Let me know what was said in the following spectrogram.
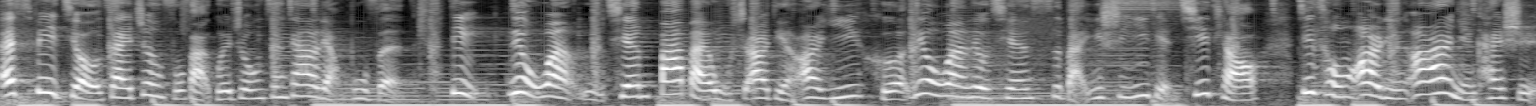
SB 九在政府法规中增加了两部分，第六万五千八百五十二点二一和六万六千四百一十一点七条，即从二零二二年开始，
